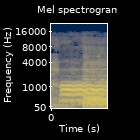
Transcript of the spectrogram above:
heart?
